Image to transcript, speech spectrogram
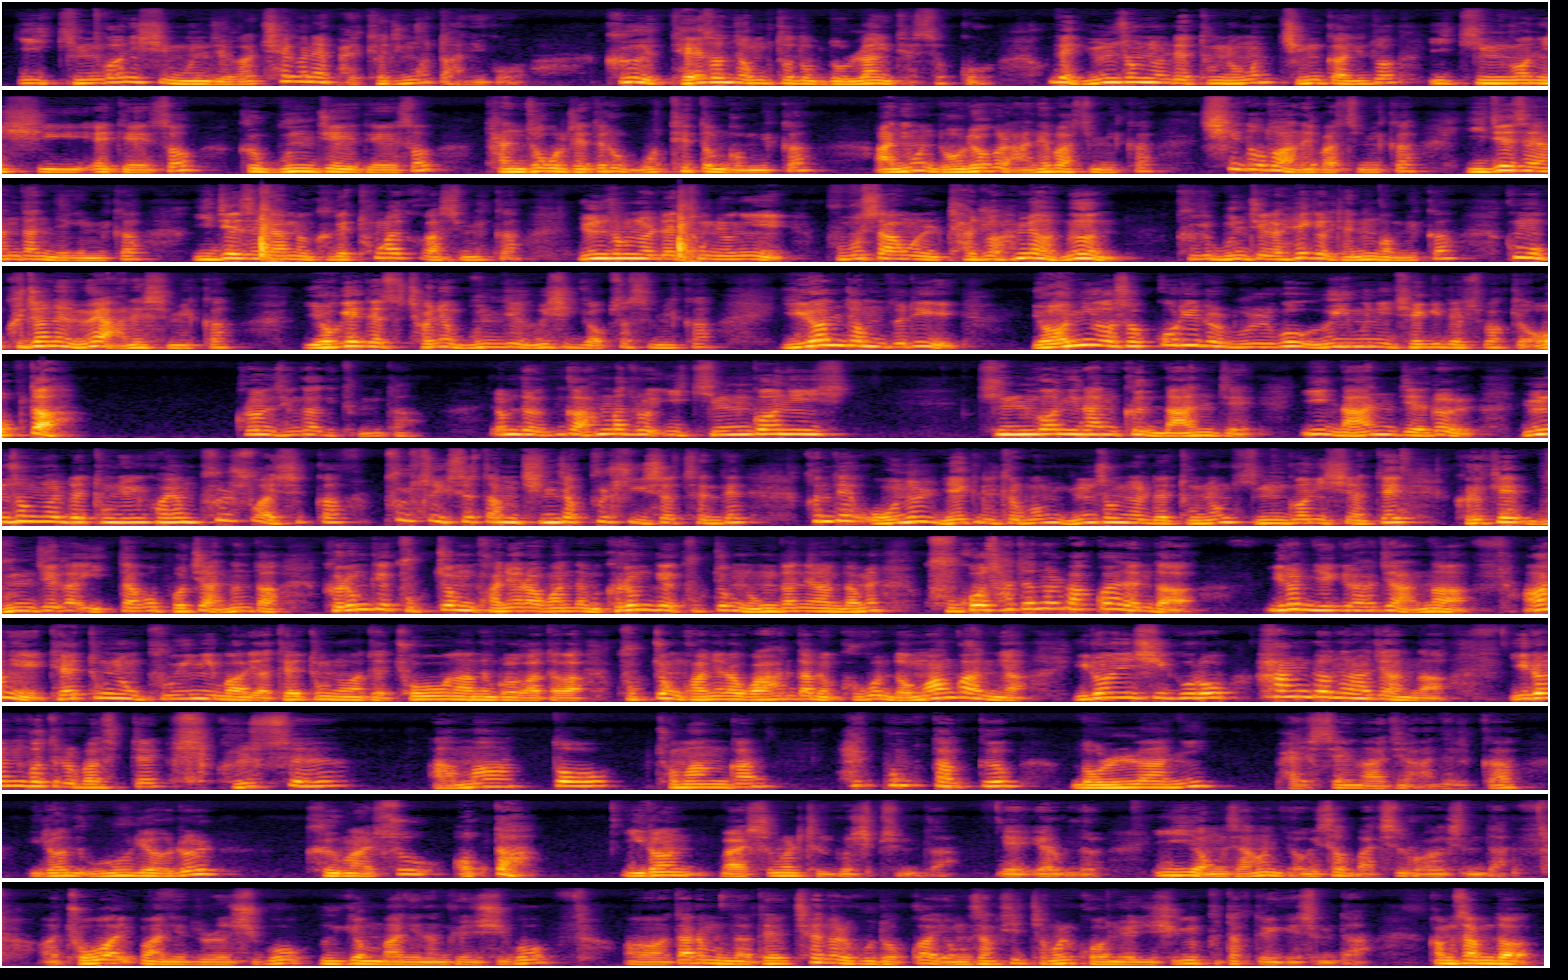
이 김건희 씨 문제가 최근에 밝혀진 것도 아니고 그 대선 전부터도 논란이 됐었고 근데 윤석열 대통령은 지금까지도 이 김건희 씨에 대해서 그 문제에 대해서 단속을 제대로 못했던 겁니까? 아니면 노력을 안 해봤습니까? 시도도 안 해봤습니까? 이제서야 한다는 얘기입니까? 이제서야 하면 그게 통할 것 같습니까? 윤석열 대통령이 부부싸움을 자주 하면은 그게 문제가 해결되는 겁니까? 그럼 뭐 그전엔 왜 안 했습니까? 여기에 대해서 전혀 문제 의식이 없었습니까? 이런 점들이 연이어서 꼬리를 물고 의문이 제기될 수밖에 없다. 그런 생각이 듭니다. 여러분들, 그러니까 한마디로 이 김건희, 김건희란 그 난제, 이 난제를 윤석열 대통령이 과연 풀 수가 있을까? 풀 수 있었다면 진작 풀 수 있었을 텐데, 근데 오늘 얘기를 들어보면 윤석열 대통령 김건희 씨한테 그렇게 문제가 있다고 보지 않는다. 그런 게 국정관여라고 한다면, 그런 게 국정농단이라고 한다면 국어 사전을 바꿔야 된다. 이런 얘기를 하지 않나? 아니, 대통령 부인이 말이야, 대통령한테 조언하는 걸 갖다가 국정관여라고 한다면 그건 너무한 거 아니냐? 이런 식으로 항변을 하지 않나? 이런 것들을 봤을 때, 글쎄, 아마 또 조만간 핵폭탄급 논란이 발생하지 않을까? 이런 우려를 금할 수 없다. 이런 말씀을 드리고 싶습니다. 예, 여러분들. 이 영상은 여기서 마치도록 하겠습니다. 어, 좋아요 많이 눌러주시고, 의견 많이 남겨주시고, 어, 다른 분들한테 채널 구독과 영상 시청을 권유해 주시기 부탁드리겠습니다. 감사합니다.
